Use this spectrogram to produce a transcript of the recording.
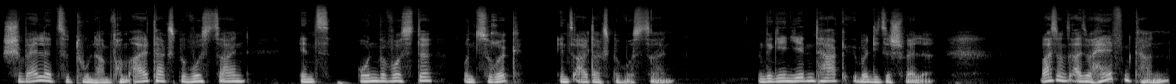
Schwelle zu tun haben, vom Alltagsbewusstsein ins Unbewusste und zurück ins Alltagsbewusstsein. Und wir gehen jeden Tag über diese Schwelle. Was uns also helfen kann,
